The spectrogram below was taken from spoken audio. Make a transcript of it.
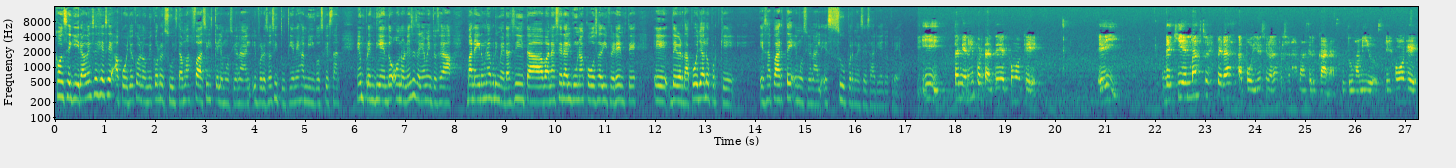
conseguir a veces ese apoyo económico resulta más fácil que el emocional y por eso si tú tienes amigos que están emprendiendo o no necesariamente, o sea, van a ir a una primera cita, van a hacer alguna cosa diferente, eh, de verdad apóyalo porque esa parte emocional es súper necesaria, yo creo. Y también es importante ver como que, hey, ¿de quién más tú esperas apoyo si no las personas más cercanas, de tus amigos? Es como que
